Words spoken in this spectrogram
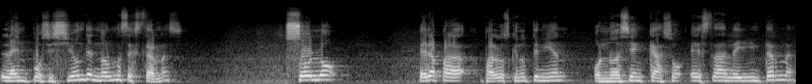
la imposición de normas externas solo era para, para los que no tenían o no hacían caso esta ley interna.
